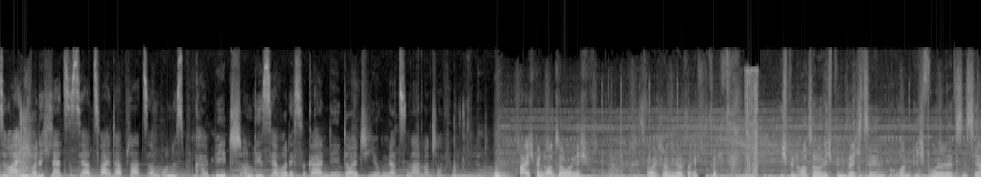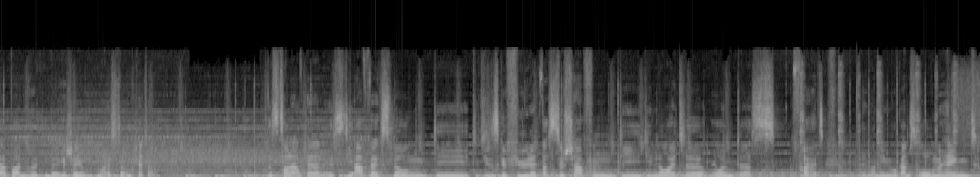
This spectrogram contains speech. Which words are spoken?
Zum einen wurde ich letztes Jahr zweiter Platz am Bundespokal Beach und dieses Jahr wurde ich sogar in die deutsche Jugendnationalmannschaft nominiert. Hi, ich bin Otto. Ich, jetzt wollte ich schon wieder sagen, ich bin 16. Ich bin Otto, ich bin 16 und ich wurde letztes Jahr baden-württembergischer Jugendmeister im Klettern. Das Tolle am Klettern ist die Abwechslung, die, dieses Gefühl, etwas zu schaffen, die, die Leute und das Freiheitsgefühl. Wenn man irgendwo ganz oben hängt.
